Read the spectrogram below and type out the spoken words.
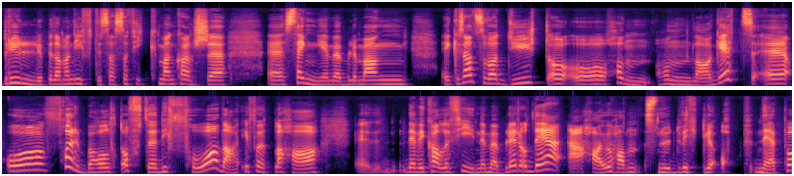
bryllupet da man giftet seg, så fikk man kanskje eh, sengemøblement, ikke sant, som var dyrt og, og hånd, håndlaget, eh, og forbeholdt ofte de få, da, i forhold til å ha eh, det vi kaller fine møbler, og det er- har jo han snudd virkelig opp ned på,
